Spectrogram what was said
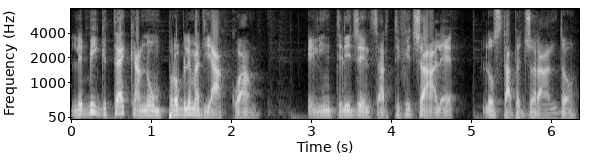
Le big tech hanno un problema di acqua e l'intelligenza artificiale lo sta peggiorando.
